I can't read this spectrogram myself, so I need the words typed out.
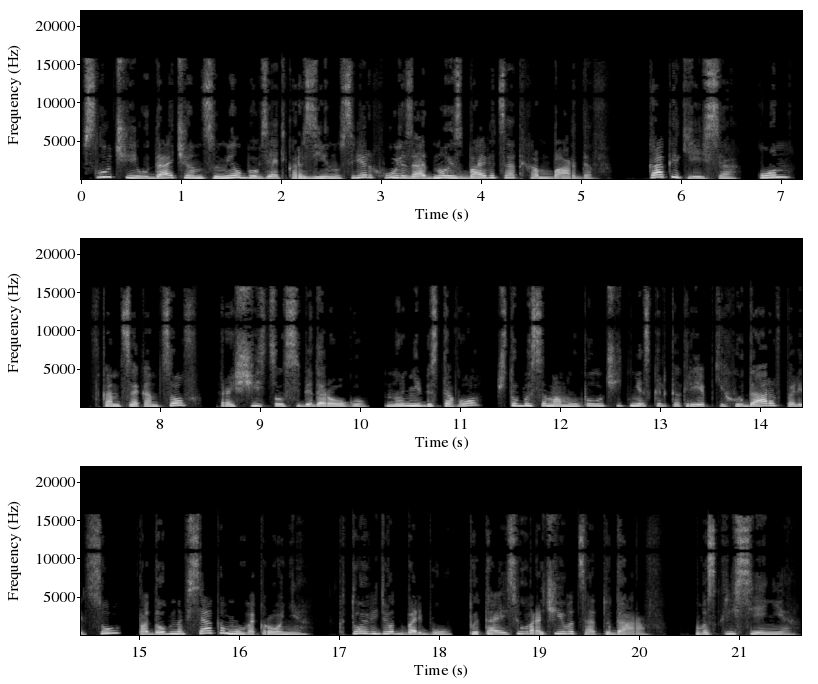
В случае удачи он сумел бы взять корзину сверху и заодно избавиться от хамбардов. Как и Кейся, он, в конце концов, расчистил себе дорогу, но не без того, чтобы самому получить несколько крепких ударов по лицу, подобно всякому в Акроне, кто ведет борьбу, пытаясь уворачиваться от ударов. Воскресенье,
